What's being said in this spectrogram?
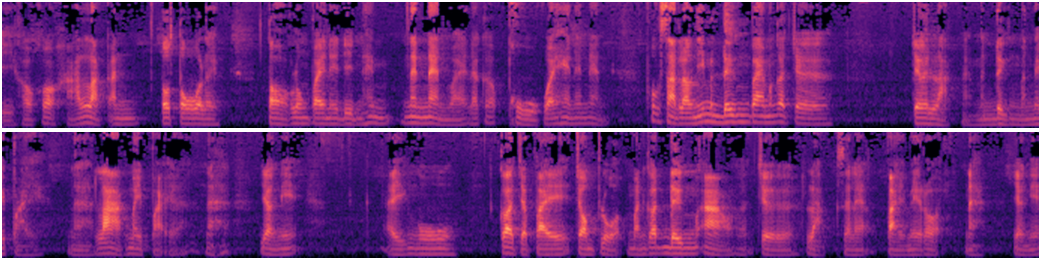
ดี เขาก็หาหลักอันโตๆเลย ตอกลงไปในดินให้แน่น ๆ ไว้ แล้วก็ผูกไว้ให้แน่น ๆ พวกสัตว์เหล่านี้มันดึงไปมันก็เจอเจอหลักนะมันดึงมันไม่ไปนะลากไม่ไปนะอย่างนี้ไอ้งู ก็จะไปจอมปลวก มันก็ดึงอ้าวเจอหลักซะแล้วไปไม่รอดนะอย่างนี้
